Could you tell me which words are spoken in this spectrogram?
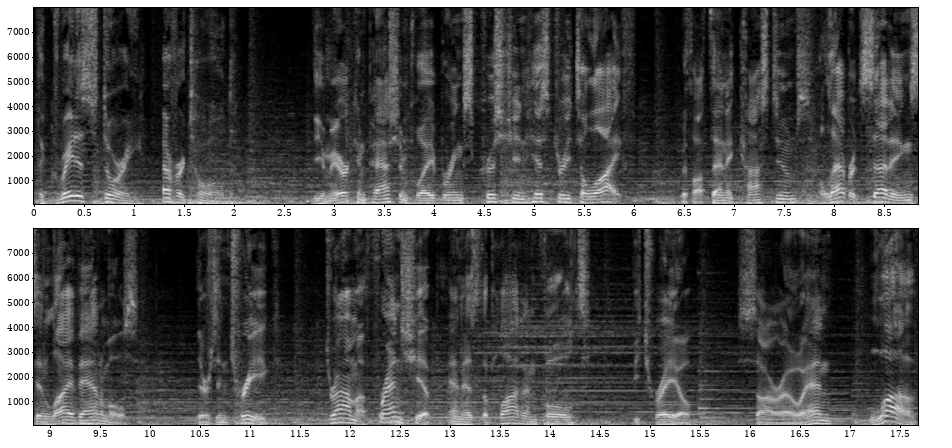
the greatest story ever told. The American Passion Play brings Christian history to life with authentic costumes, elaborate settings, and live animals. There's intrigue, drama, friendship, and as the plot unfolds, betrayal, sorrow, and love.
